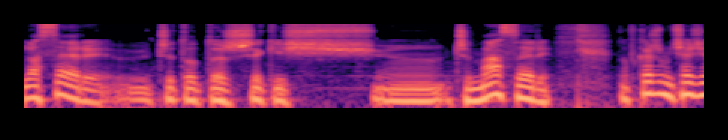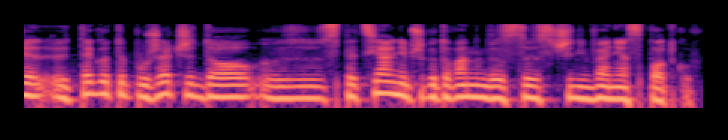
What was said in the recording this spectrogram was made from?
lasery, czy to też jakieś, czy masery, no w każdym razie tego typu rzeczy do, specjalnie przygotowane do strzeliwania spotków.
